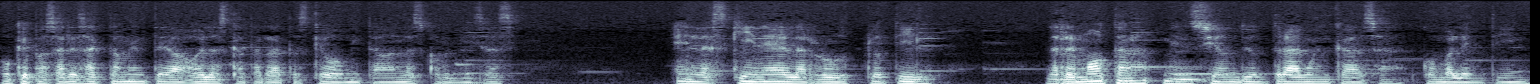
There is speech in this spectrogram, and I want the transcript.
o que pasar exactamente debajo de las cataratas que vomitaban las cornisas en la esquina de la Rue Clotilde, la remota mención de un trago en casa con Valentín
